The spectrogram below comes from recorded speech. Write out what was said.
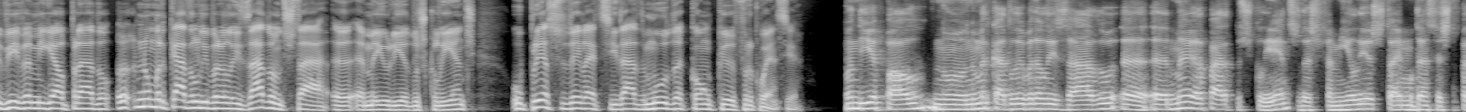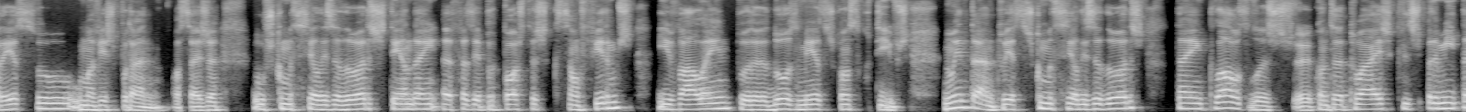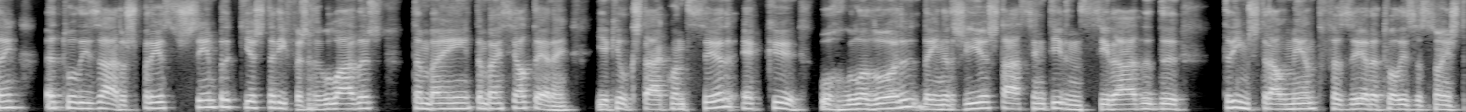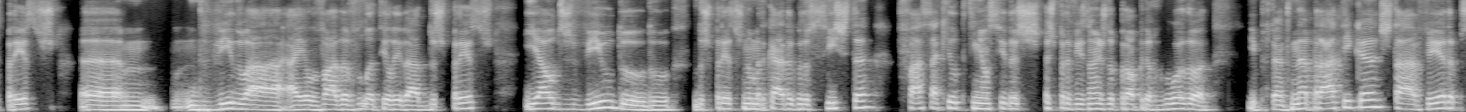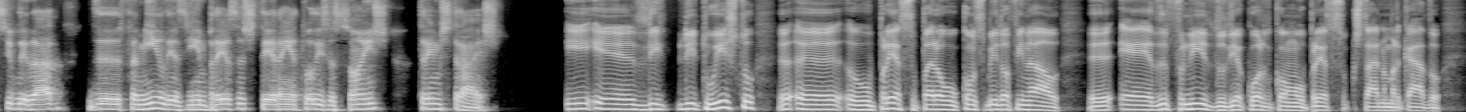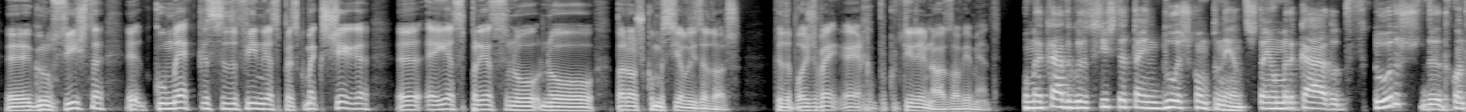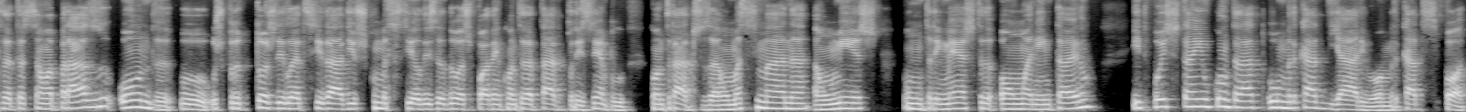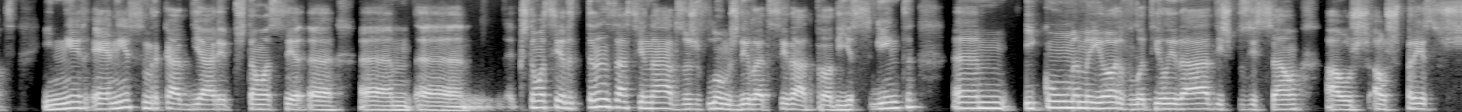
Viva Miguel Prado. No mercado liberalizado, onde está eh, a maioria dos clientes, o preço da eletricidade muda com que frequência? Bom dia, Paulo. No, no mercado liberalizado, a, a, maior parte dos clientes, das famílias, tem mudanças de preço uma vez por ano. Ou seja, os comercializadores tendem a fazer propostas que são firmes e valem por 12 meses consecutivos. No entanto, esses comercializadores têm cláusulas uh, contratuais que lhes permitem atualizar os preços sempre que as tarifas reguladas também, também se alterem. E aquilo que está a acontecer é que o regulador da energia está a sentir necessidade de trimestralmente fazer atualizações de preços um, devido à, à, elevada volatilidade dos preços e ao desvio do, do, dos preços no mercado grossista face àquilo que tinham sido as, as previsões do próprio regulador. E, portanto, na prática, está a haver a possibilidade de famílias e empresas terem atualizações trimestrais. E, e, dito isto, eh, eh, o preço para o consumidor final eh, é definido de acordo com o preço que está no mercado grossista. como é que se define esse preço? Como é que chega a esse preço no, no, para os comercializadores? Que depois vem é repercutir em nós, obviamente. O mercado grossista tem duas componentes. Tem um mercado de futuros, de, de contratação a prazo, onde o, os produtores de eletricidade e os comercializadores podem contratar, por exemplo, contratos a uma semana, a um mês, um trimestre ou um ano inteiro. E depois tem o contrato, o mercado diário, ou mercado spot. E é nesse mercado diário que estão a ser, uh, uh, uh, que estão a ser transacionados os volumes de eletricidade para o dia seguinte um, e com uma maior volatilidade e exposição aos, aos preços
